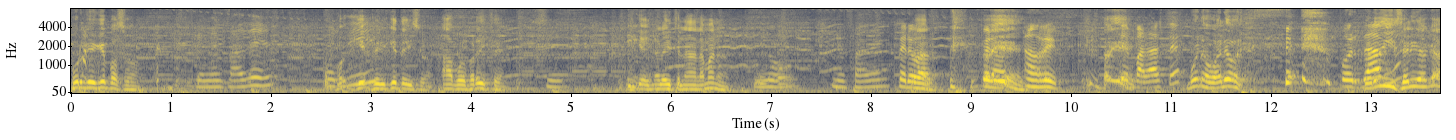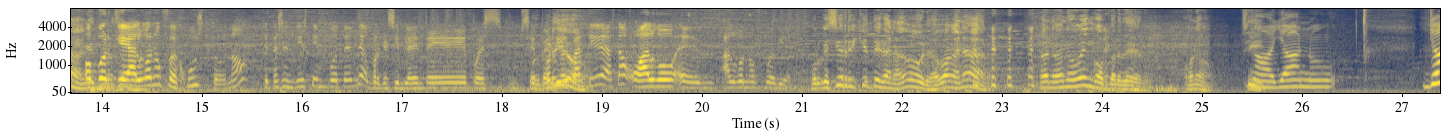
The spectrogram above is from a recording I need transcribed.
¿Por qué? ¿Qué pasó? Que me enfadé. ¿Por Perdí. qué, pero ¿y qué te hizo? Ah, porque perdiste. Sí. ¿Y qué? ¿No le diste nada en la mano? No, me enfadé. Pero, Claro. pero Está bien. a ver, ¿te enfadaste? Buenos valores. Por Perdí, rabia. salí de acá. O ¿Qué porque pasa? algo no fue justo, ¿no? Que te sentiste impotente o porque simplemente pues se Pues perdió el partido y ya está. O algo, eh, algo no fue bien. Porque si es Riquete es ganadora, va a ganar. No, no, no vengo a perder. ¿O no? Sí. No, yo no. Yo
